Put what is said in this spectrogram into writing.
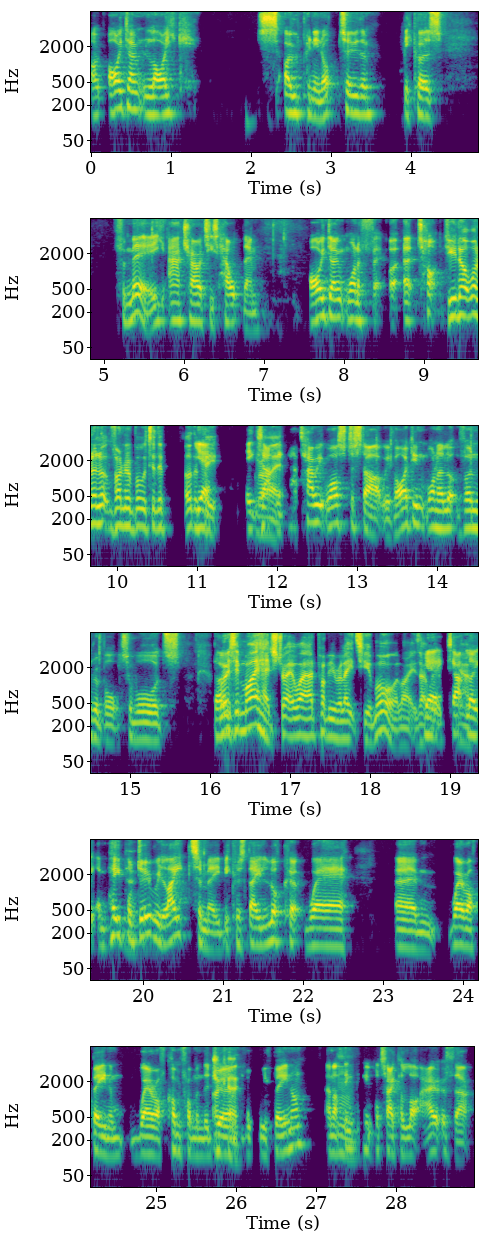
I, I don't like opening up to them because for me, our charities help them. I don't want to. At top, Do you not want to look vulnerable to the other yeah, people? Exactly. Right. That's how it was to start with. I didn't want to look vulnerable towards. Those. Whereas in my head, straight away, I'd probably relate to you more. Like, is that yeah, what, exactly. Yeah. And people yeah. do relate to me because they look at where um, where I've been and where I've come from and the journey okay. that we've been on. And I mm. think people take a lot out of that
